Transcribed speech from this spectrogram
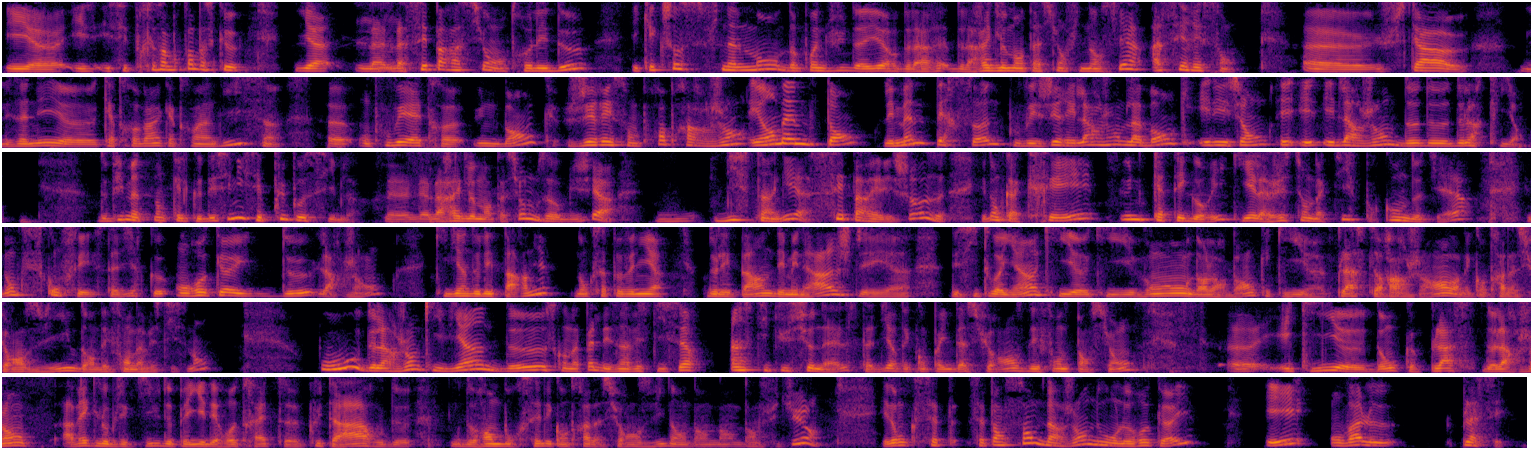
Et, euh, et, et c'est très important parce que y a la, séparation entre les deux est quelque chose finalement, d'un point de vue d'ailleurs de la, de la réglementation financière, assez récent. Euh, Jusqu'à les années 80-90, euh, euh, on pouvait être une banque, gérer son propre argent, et en même temps, les mêmes personnes pouvaient gérer l'argent de la banque et les gens et, de l'argent de, de leurs clients. Depuis maintenant quelques décennies, c'est plus possible. La, réglementation nous a obligés à distinguer, à séparer les choses, et donc à créer une catégorie qui est la gestion d'actifs pour compte de tiers. Et donc c'est ce qu'on fait, c'est-à-dire qu'on recueille de l'argent qui vient de l'épargne. Donc ça peut venir de l'épargne des ménages, des, euh, citoyens qui, euh, qui vont dans leur banque et qui euh, placent leur argent dans des contrats d'assurance vie ou dans des fonds d'investissement ou de l'argent qui vient de ce qu'on appelle des investisseurs institutionnels, c'est-à-dire des compagnies d'assurance, des fonds de pension, euh, et qui euh, donc placent de l'argent avec l'objectif de payer des retraites euh, plus tard ou de, de rembourser des contrats d'assurance vie dans, dans, dans, le futur. Et donc cet, cet ensemble d'argent, nous on le recueille et on va le placer.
